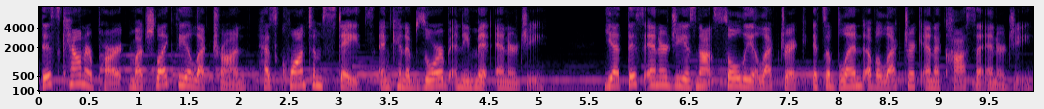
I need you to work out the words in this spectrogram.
This counterpart, much like the electron, has quantum states and can absorb and emit energy. Yet this energy is not solely electric, it's a blend of electric and acasa energy.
